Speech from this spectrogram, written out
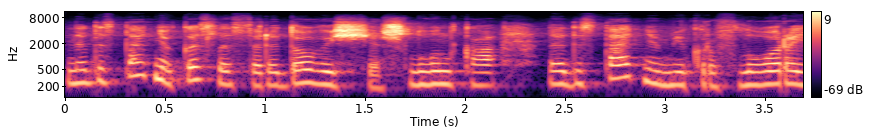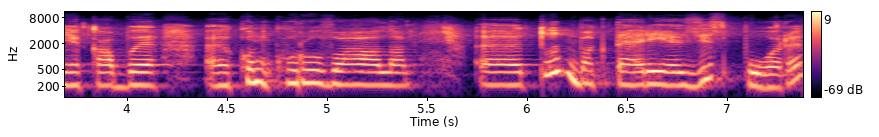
недостатньо кисле середовище шлунка, недостатньо мікрофлори, яка би конкурувала. Тут бактерія зі спори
